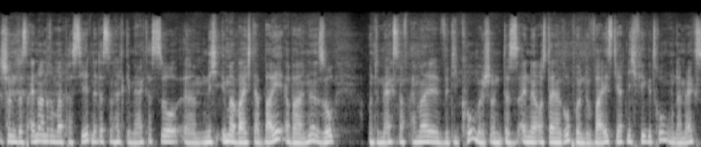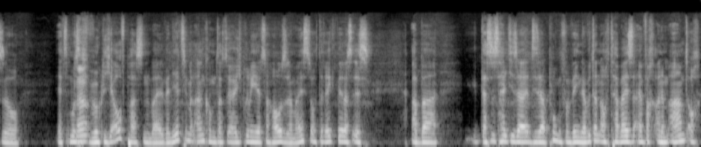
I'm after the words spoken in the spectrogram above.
schon das eine oder andere Mal passiert, ne, dass du dann halt gemerkt hast, so, ähm, nicht immer war ich dabei, aber ne, so, und du merkst auf einmal wird die komisch und das ist eine aus deiner Gruppe und du weißt, die hat nicht viel getrunken und dann merkst du so, jetzt muss Ja. ich wirklich aufpassen, weil wenn jetzt jemand ankommt und sagt, ja, ich bringe dich jetzt nach Hause, dann weißt du auch direkt, wer das ist. Aber das ist halt dieser, dieser Punkt, von wegen, da wird dann auch teilweise einfach an einem Abend auch,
